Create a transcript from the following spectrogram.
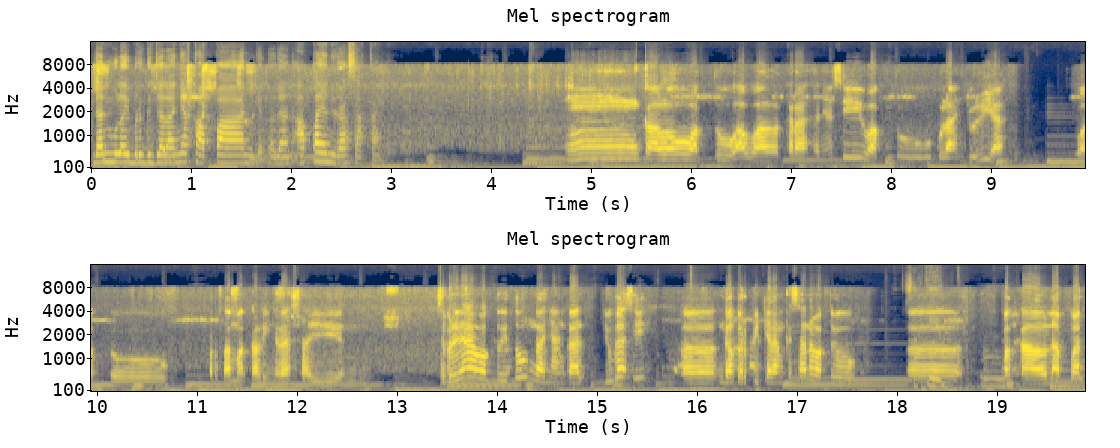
Dan mulai bergejalanya kapan gitu dan apa yang dirasakan? Hmm, kalau waktu awal kerasanya sih waktu bulan Juli ya. Waktu pertama kali ngerasain sebenarnya waktu itu nggak nyangka juga sih eh, nggak uh, berpikiran ke sana waktu uh, bakal dapat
